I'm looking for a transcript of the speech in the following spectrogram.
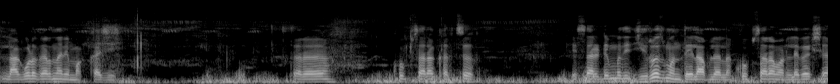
लागवड करणार आहे मक्काची. तर खूप सारा खर्च. एस आर टीमध्ये झिरोच म्हणता येईल आपल्याला खूप सारा म्हणल्यापेक्षा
